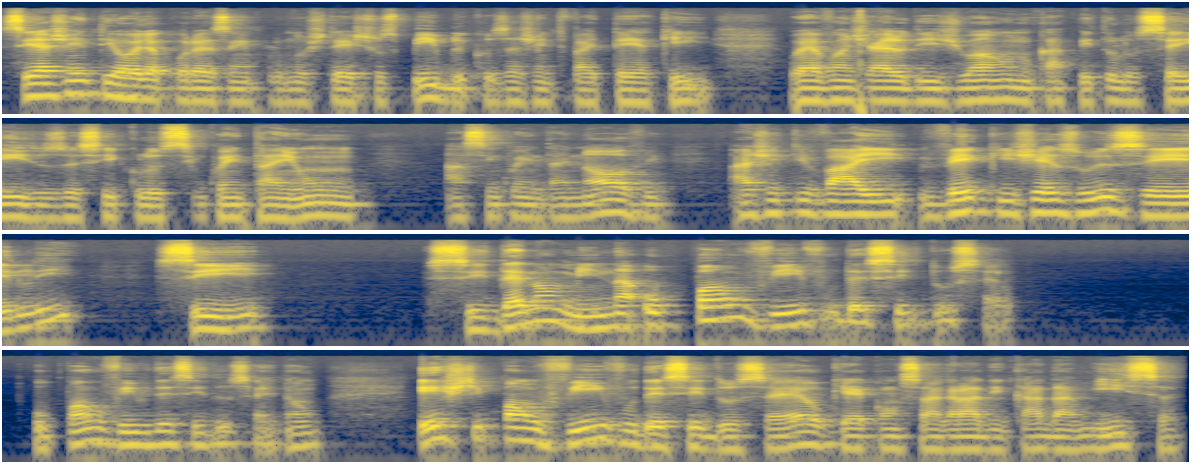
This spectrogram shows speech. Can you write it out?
Se a gente olha, por exemplo, nos textos bíblicos, a gente vai ter aqui o Evangelho de João, no capítulo 6, os versículos 51 a 59, a gente vai ver que Jesus, ele se, se denomina o pão vivo descido do céu. O pão vivo descido do céu. Então, este pão vivo descido do céu, que é consagrado em cada missa,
